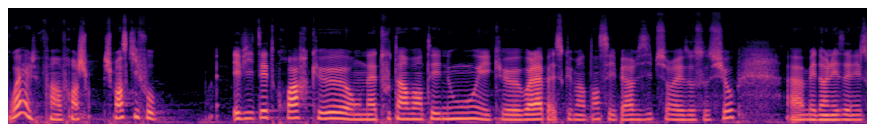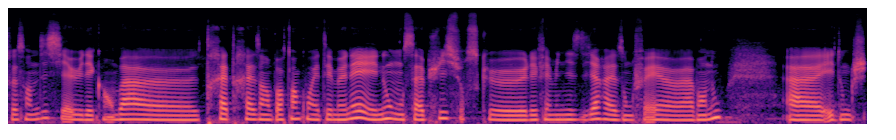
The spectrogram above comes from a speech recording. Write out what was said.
ouais, enfin, franchement, je pense qu'il faut éviter de croire que on a tout inventé nous et que voilà parce que maintenant c'est hyper visible sur les réseaux sociaux. Euh, mais dans les années 70 il y a eu des combats euh, très très importants qui ont été menés. Et nous on s'appuie sur ce que les féministes d'hier elles ont fait euh, avant nous. Euh, et donc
